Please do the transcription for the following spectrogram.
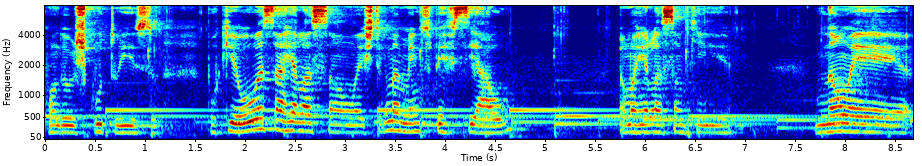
quando eu escuto isso, porque ou essa relação é extremamente superficial, é uma relação que não é,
